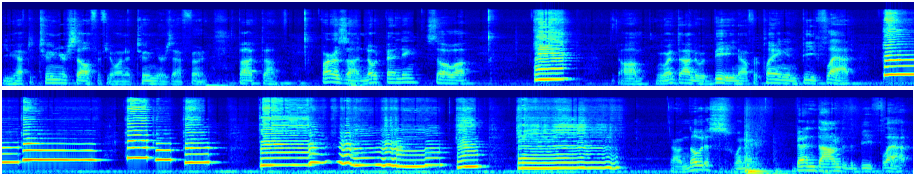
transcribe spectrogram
you have to tune yourself if you want to tune your Xaphoon. But uh, as far as uh, note bending, so uh, um, we went down to a B. Now, for playing in B flat, now notice when I bend down to the B flat,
